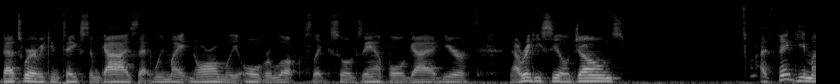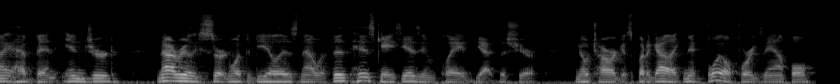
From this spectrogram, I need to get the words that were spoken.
That's where we can take some guys that we might normally overlook. It's like, so example, a guy here. Now, Ricky Seals-Jones, I think he might have been injured. Not really certain what the deal is. Now, with his case, he hasn't even played yet this year. No targets. But a guy like Nick Boyle, for example,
